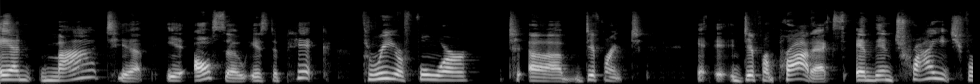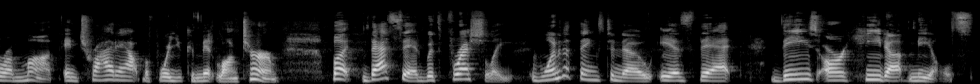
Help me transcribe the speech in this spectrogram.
And my tip it also is to pick three or four t- uh, different different products and then try each for a month and try it out before you commit long term. But that said, with Freshly, one of the things to know is that these are heat up meals.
